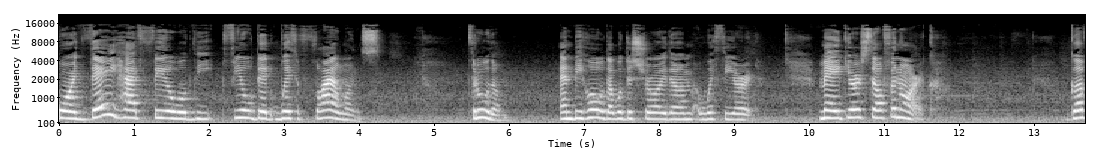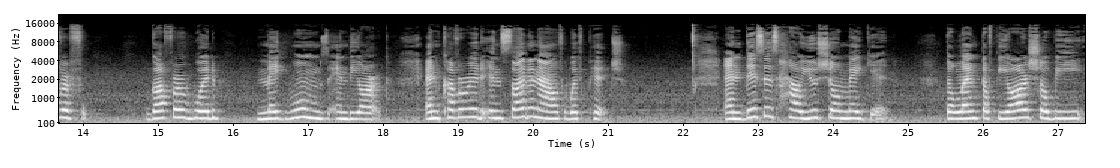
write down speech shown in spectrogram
for they had filled the filled it with violence through them. And behold, I will destroy them with the earth. Make yourself an ark. Gopher, gopher would make rooms in the ark and cover it inside and out with pitch. And this is how you shall make it. The length of the ark shall be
